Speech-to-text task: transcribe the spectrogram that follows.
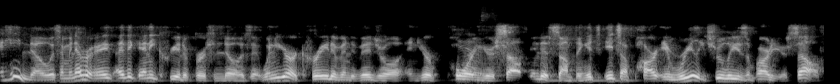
And he knows. I mean, every, I I think any creative person knows that when you're a creative individual and you're pouring Yes. yourself into something, it's it's a part. It really, truly is a part of yourself.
